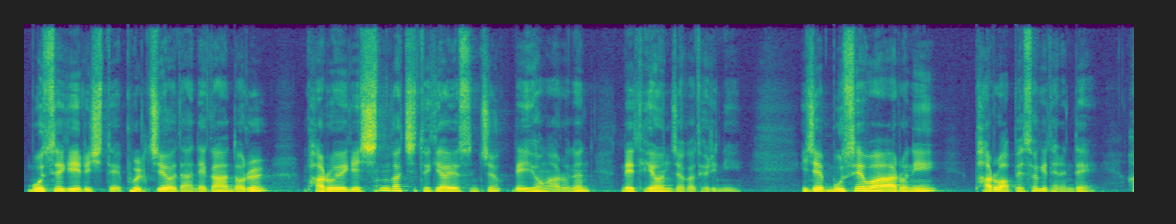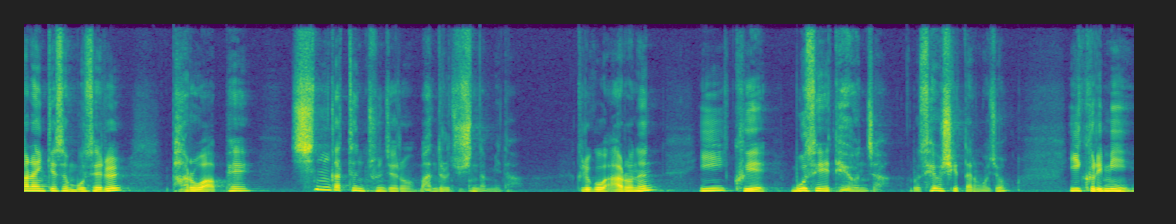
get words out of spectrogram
모세에게 이르시되 볼지어다 내가 너를 바로에게 신같이 되게 하였은즉 내 형 아론은 내 대언자가 되리니 이제 모세와 아론이 바로 앞에 서게 되는데 하나님께서 모세를 바로 앞에 신 같은 존재로 만들어 주신답니다. 그리고 아론은 이 그의 모세의 대언자로 세우시겠다는 거죠. 이 그림이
